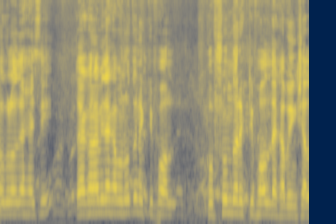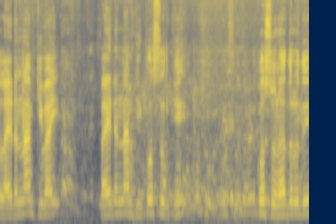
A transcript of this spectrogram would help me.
ওগুলো দেখাইছি। তো এখন আমি দেখাবো নতুন একটি ফল। খুব সুন্দর একটি ফল দেখাবো ইনশাল্লাহ। এটার নাম কি ভাই? ভাই এটার নাম কি? কসুর কি? কসু না দরদি?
